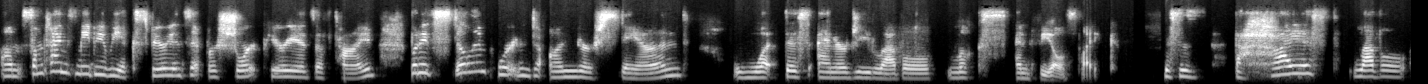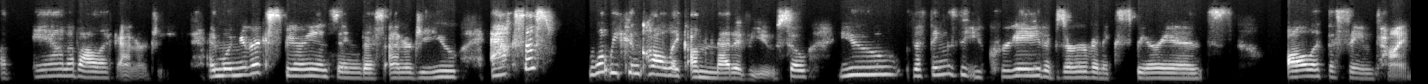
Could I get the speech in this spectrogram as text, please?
Um, sometimes maybe we experience it for short periods of time, but it's still important to understand what this energy level looks and feels like. This is the highest level of anabolic energy. And when you're experiencing this energy, you access what we can call like a meta view. So you, the things that you create, observe, and experience all at the same time.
